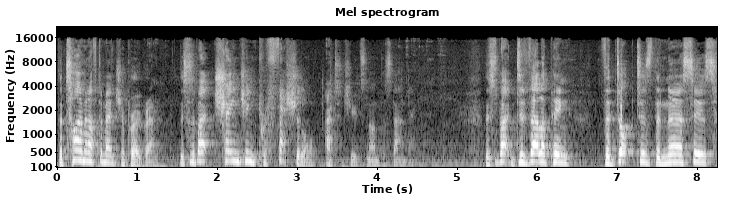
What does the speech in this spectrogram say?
The Time Enough Dementia Programme. This is about changing professional attitudes and understanding. This is about developing the doctors, the nurses,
